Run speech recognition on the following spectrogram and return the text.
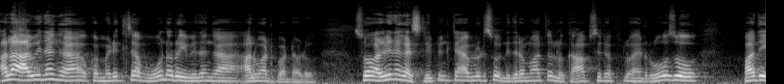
అలా ఆ విధంగా ఒక మెడికల్ షాప్ ఓనర్ ఈ విధంగా అలవాటు పడ్డాడు. సో అదేవిధంగా స్లీపింగ్ ట్యాబ్లెట్స్ నిద్రమాత్రలు కాప్ సిరప్లు ఆయన రోజు పది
